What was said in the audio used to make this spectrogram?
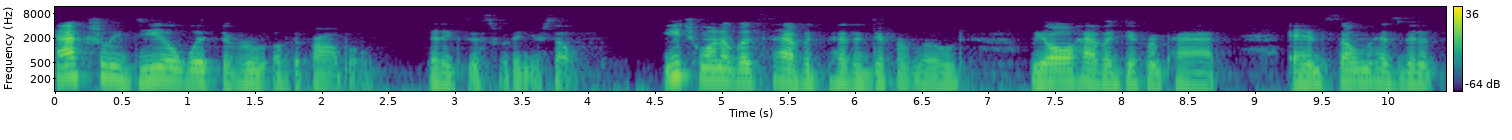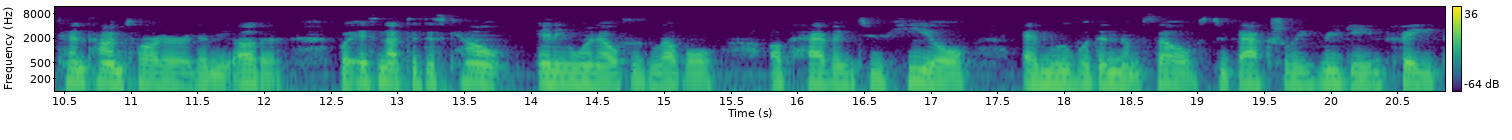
actually deal with the root of the problem that exists within yourself. Each one of us have a, has a different road. We all have a different path, and some has been 10 times harder than the other. But it's not to discount anyone else's level of having to heal and move within themselves to actually regain faith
